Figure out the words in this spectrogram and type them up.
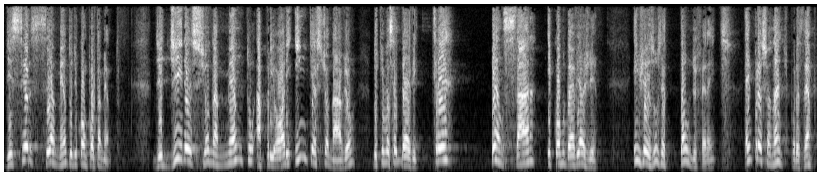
De cerceamento de comportamento, de direcionamento a priori inquestionável do que você deve crer, pensar e como deve agir. Em Jesus é tão diferente. É impressionante, por exemplo,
